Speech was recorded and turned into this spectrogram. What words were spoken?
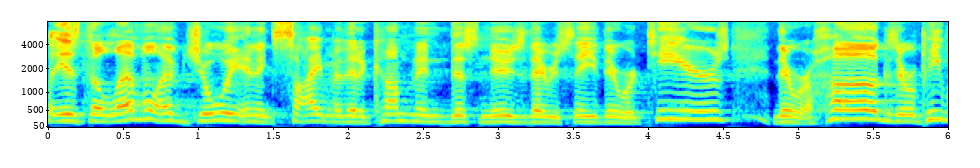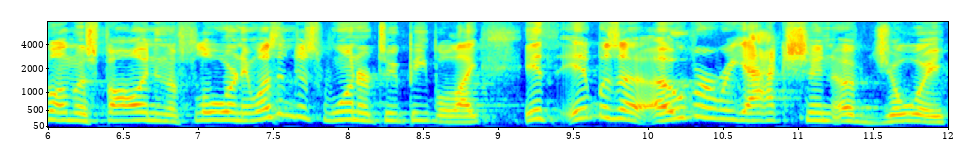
is the level of joy and excitement that accompanied this news they received. There were tears, there were hugs, there were people almost falling in the floor, and it wasn't just one or two people. Like it, it was an overreaction of joy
